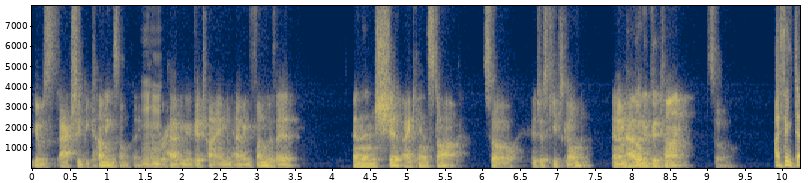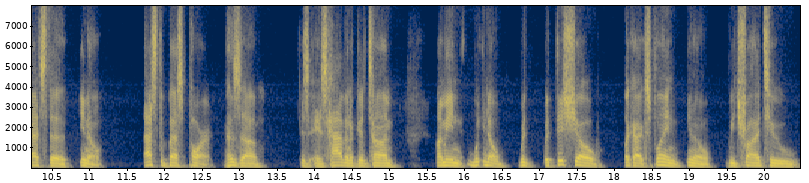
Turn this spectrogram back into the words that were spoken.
it was actually becoming something. And Mhm. we were having a good time and having fun with it. And then shit, I can't stop. So it just keeps going. And I'm having a good time. So I think that's the, you know, that's the best part is, uh, is, is having a good time. I mean, w- you know, with, with this show, like I explained, you know, we try to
